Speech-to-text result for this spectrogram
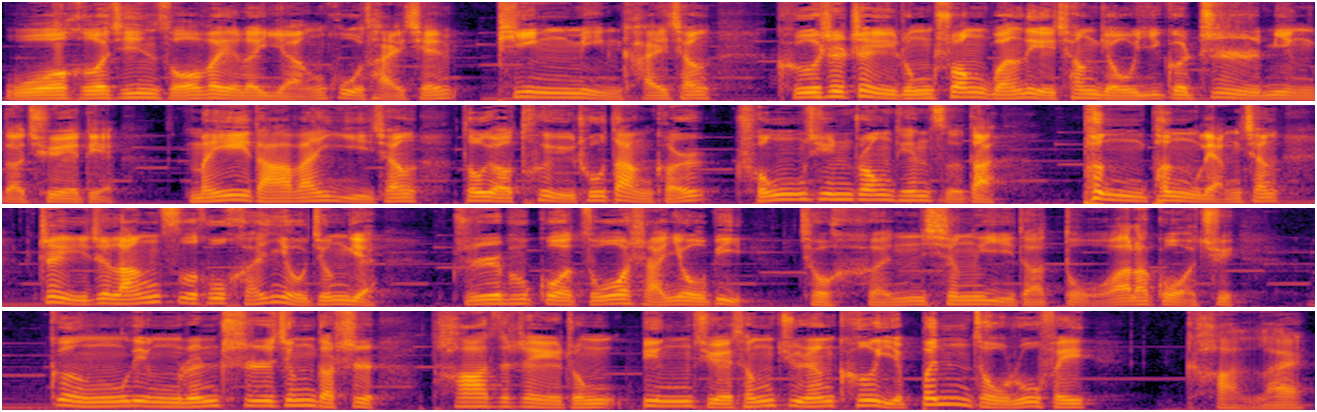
我和金锁为了掩护太前，拼命开枪。可是这种双管猎枪有一个致命的缺点，每打完一枪都要退出弹壳，重新装填子弹。砰砰两枪，这只狼似乎很有经验，只不过左闪右避，就很轻易地躲了过去。更令人吃惊的是，他的这种冰雪层居然可以奔走如飞，看来。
